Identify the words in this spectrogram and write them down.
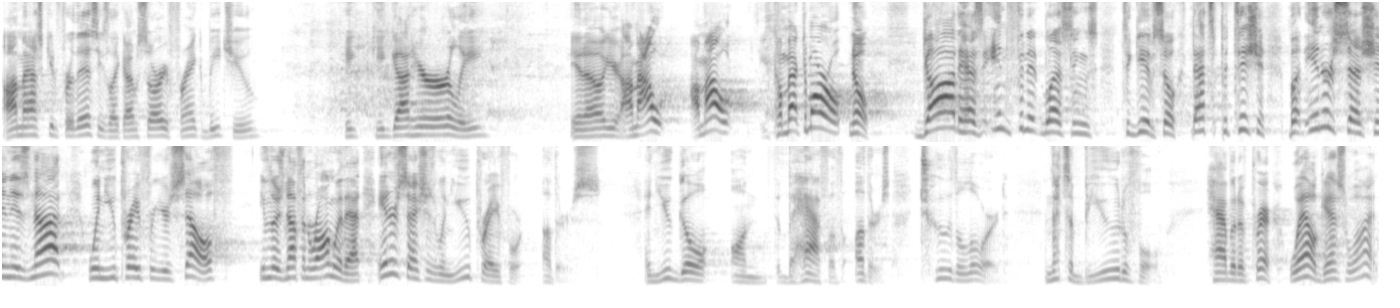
I'm asking for this. He's like, I'm sorry, Frank beat you. He, he got here early. You know, I'm out. I'm out. Come back tomorrow. No. God has infinite blessings to give. So that's petition. But intercession is not when you pray for yourself, even though there's nothing wrong with that. Intercession is when you pray for others and you go on the behalf of others to the Lord. And that's a beautiful habit of prayer. Well, guess what?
